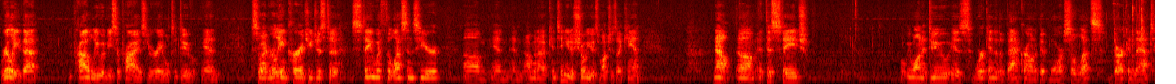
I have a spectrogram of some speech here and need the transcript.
really that you probably would be surprised you were able to do. And so I'd really encourage you just to stay with the lessons here um, and, and I'm going to continue to show you as much as I can. Now, um, at this stage, what we want to do is work into the background a bit more, so let's darken that.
